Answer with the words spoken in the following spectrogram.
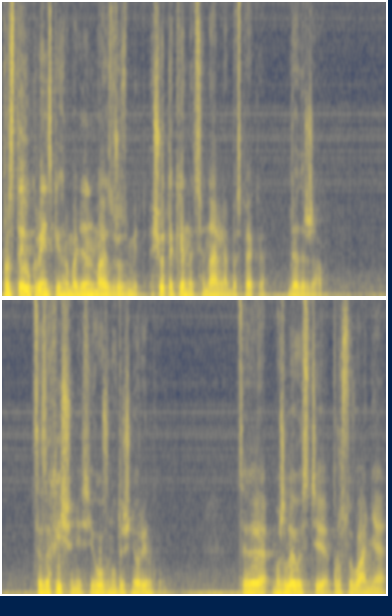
простий український громадянин має зрозуміти, що таке національна безпека для держави. Це захищеність його внутрішнього ринку, це можливості просування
